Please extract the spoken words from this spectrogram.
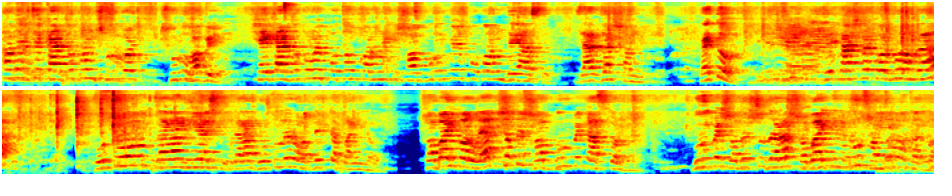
আমাদের যে কার্যক্রম শুরু শুরু হবে, সেই কার্যক্রমে প্রথম করণীকে সব গ্রুপের উপকরণ দেওয়া আছে? যার যার সামনে। তাই তো? যে কাজটা করব আমরা, বোতল যারা নিয়ে আসি তারা বোতলের অর্ধেকটা পানি নাও, সবাই করো, একসাথে সব গ্রুপে কাজ করবে। গ্রুপের সদস্য যারা, সবাই কিন্তু সংযুক্ত থাকবে।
